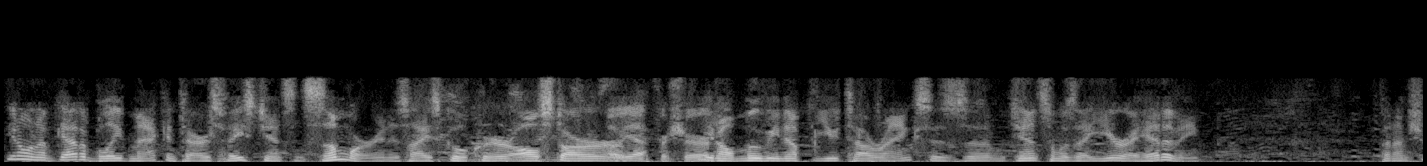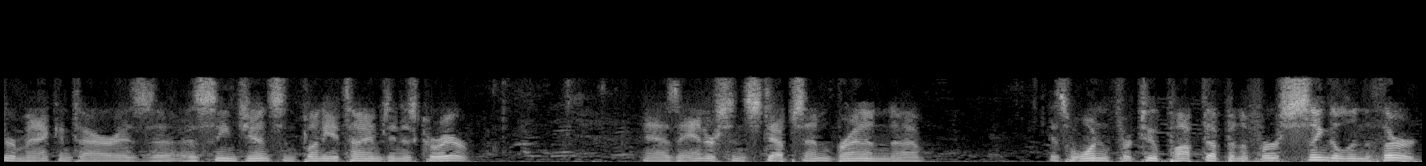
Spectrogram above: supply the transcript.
You know, and I've got to believe McIntyre's faced Jensen somewhere in his high school career, All Star. Oh yeah, for sure. You know, moving up the Utah ranks as uh, Jensen was a year ahead of him. But I'm sure McIntyre has uh, has seen Jensen plenty of times in his career. As Anderson steps in, Brennan uh, is one for two, popped up in the first, single in the third.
